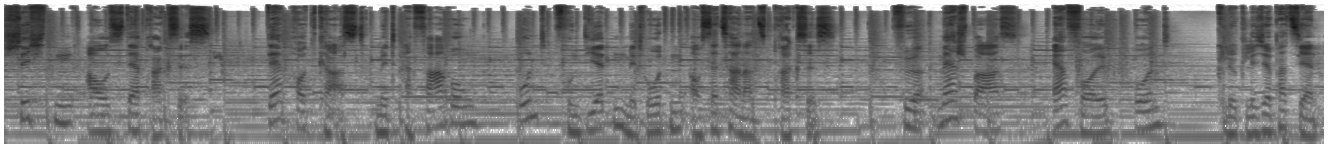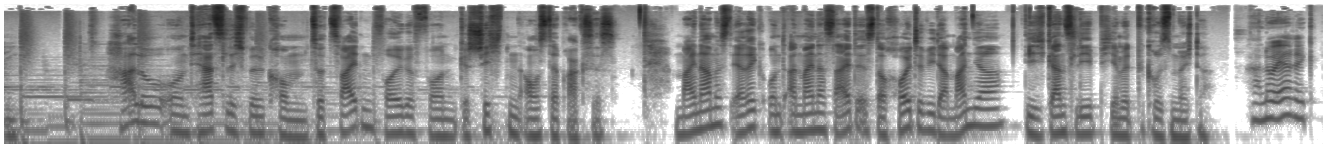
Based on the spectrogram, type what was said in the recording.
Geschichten aus der Praxis. Der Podcast mit Erfahrung und fundierten Methoden aus der Zahnarztpraxis. Für mehr Spaß, Erfolg und glückliche Patienten. Hallo und herzlich willkommen zur zweiten Folge von Geschichten aus der Praxis. Mein Name ist Erik und an meiner Seite ist auch heute wieder Manja, die ich ganz lieb hiermit begrüßen möchte. Hallo Erik.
